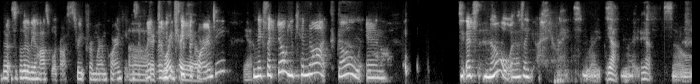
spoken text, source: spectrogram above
there's literally a hospital across the street from where I'm quarantined?" I was Oh, like, "Can I- we can skip the quarantine." Yeah. And Nick's like, "No, you cannot go." And That's no. And I was like, "Ah, "You're right. You're right. Yeah. You're right." Yeah. So.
